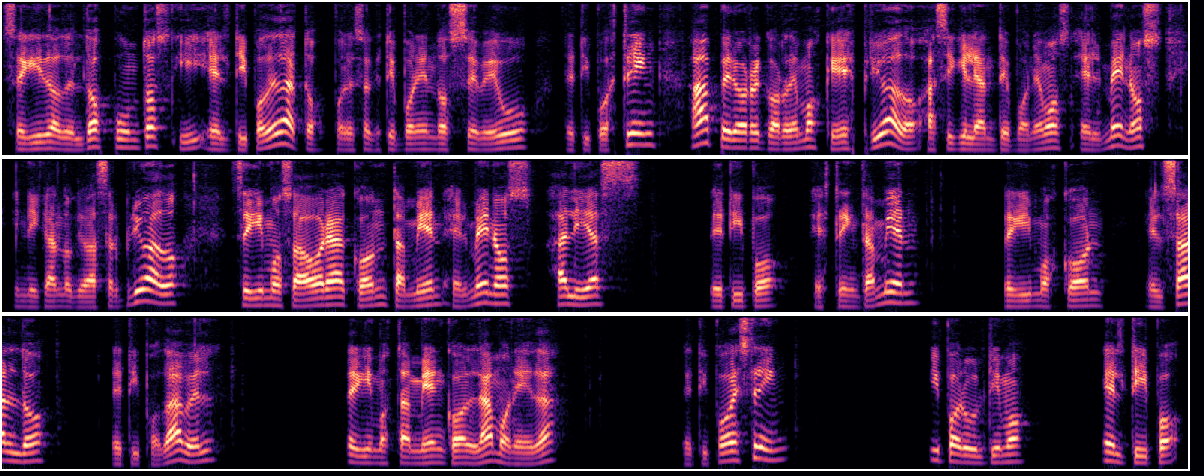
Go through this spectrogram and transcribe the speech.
seguido del dos puntos y el tipo de dato. Por eso que estoy poniendo CBU de tipo string. Ah, pero recordemos que es privado, así que le anteponemos el menos, indicando que va a ser privado. Seguimos ahora con también el menos, alias, de tipo string también. Seguimos con el saldo, de tipo double. Seguimos también con la moneda de tipo string. Y por último, el tipo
